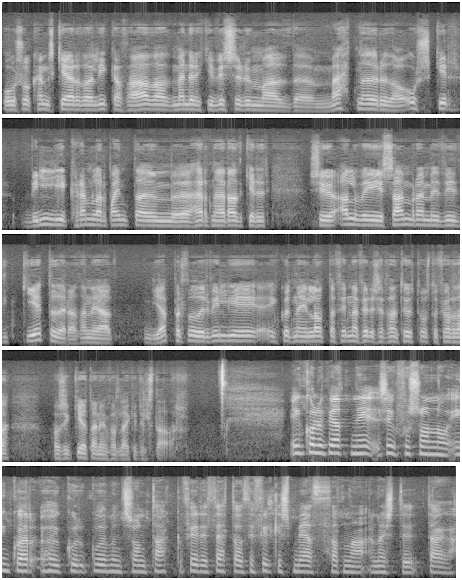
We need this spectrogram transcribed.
og svo kannski er það líka það að menn er ekki vissir um að uh, metnaður eða óskir vilji kremlar bænda um uh, hernaðar aðgerðir séu alveg í samræmið við getu þeirra þannig að jafnvel þú þeir vilji einhvern veginn láta finna fyrir sér þann 2004 þá sé getan einfallega ekki til staðar. Ingólu Bjarni Sigfússon og Yngvar Haugur Guðmundsson takk fyrir þetta og þið fylgist með þarna næstu daga.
